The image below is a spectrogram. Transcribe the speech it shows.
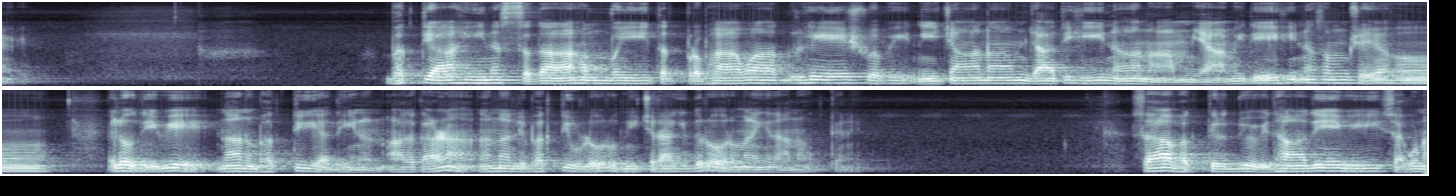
ಹಾಗೆ. ಭಕ್ತಿಯಾಹೀನ ಸದಾಹಂ ವೈ ತತ್ಪ್ರಭಾವಾತ್ ಗೃಹೇಶ್ವಪಿ ನೀಚಾನಾಂ ಜಾತಿಹೀನಾನಾಂ ಯಾಮಿ ದೇಹಿನ ಸಂಶಯ. ಎಲ್ಲೋ ದೇವಿಯೇ, ನಾನು ಭಕ್ತಿಗೆ ಅಧೀನನು. ಆದ ಕಾರಣ ನನ್ನಲ್ಲಿ ಭಕ್ತಿ ಉಳ್ಳವರು ನೀಚರಾಗಿದ್ದರೂ ಅವರ ಮನೆಗೆ ನಾನು ಹೋಗ್ತೇನೆ. ಸಹ ಭಕ್ತಿರ್ದ್ವಿಧಾ ದೇವಿ ಸಗುಣ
